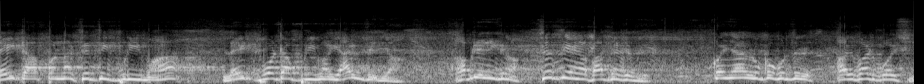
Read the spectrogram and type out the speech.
லைட் ஆஃப் பண்ணால் சிறுத்தைக்கு பிடிக்குமா லைட் போட்டால் பிடிக்குமா யாருக்கு தெரியும் அப்படியே நிற்கிறோம் சிறுத்தை எங்களை பார்த்து நிற்கிறது. கொஞ்ச நேரம் லுக்கை கொடுத்துட்டு அது பாட்டு போயிடுச்சு.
